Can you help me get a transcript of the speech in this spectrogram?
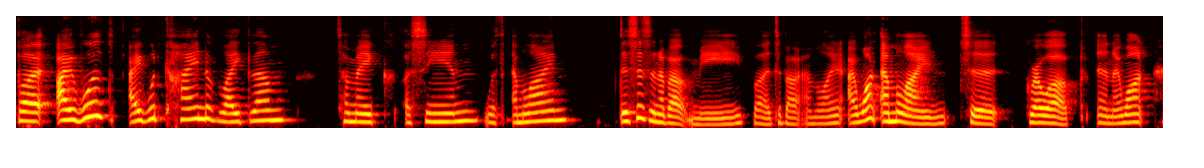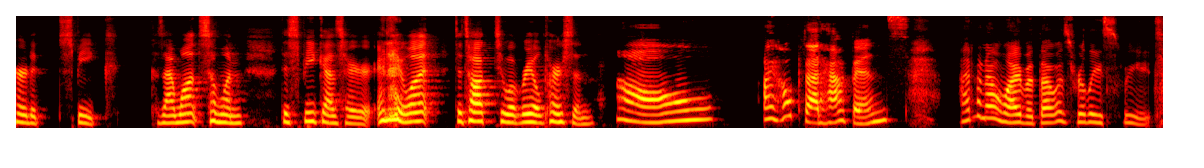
but I would I would kind of like them to make a scene with Emmeline. This isn't about me, but it's about Emmeline. I want Emmeline to grow up and I want her to speak because I want someone to speak as her and I want to talk to a real person. Oh, I hope that happens. I don't know why, but that was really sweet.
